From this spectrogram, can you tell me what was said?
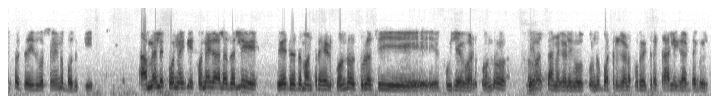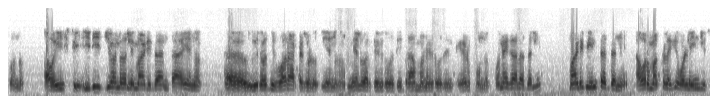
ಎಪ್ಪತ್ತೈದು ವರ್ಷ ಏನೋ ಬದುಕಿ. ಆಮೇಲೆ ಕೊನೆಗೆ ಕೊನೆಗಾಲದಲ್ಲಿ ವೇದದ ಮಂತ್ರ ಹೇಳ್ಕೊಂಡು ತುಳಸಿ ಪೂಜೆ ಮಾಡ್ಕೊಂಡು ದೇವಸ್ಥಾನಗಳಿಗೆ ಹೋಗ್ಕೊಂಡು ಭಟ್ರುಗಳ ಪುರೋಹಿತರ ಕಾಲಿಗೆ ಅಡ್ಡ ಬೀಳ್ಕೊಂಡು ಅವ ಇಷ್ಟು ಇಡೀ ಜೀವನದಲ್ಲಿ ಮಾಡಿದಂತ ಏನು ವಿರೋಧಿ ಹೋರಾಟಗಳು ಏನು ಮೇಲ್ವರ್ಗ ವಿರೋಧಿ ಬ್ರಾಹ್ಮಣ ವಿರೋಧಿ ಅಂತ ಹೇಳ್ಕೊಂಡು ಕೊನೆಗಾಲದಲ್ಲಿ ಮಾಡಿದ ಇಂಥದ್ದನ್ನೇ. ಅವ್ರ ಮಕ್ಕಳಿಗೆ ಒಳ್ಳೆ ಇಂಗ್ಲಿಷ್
